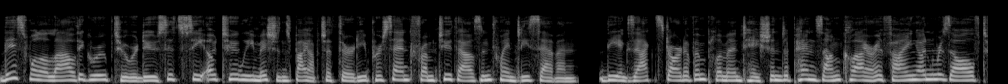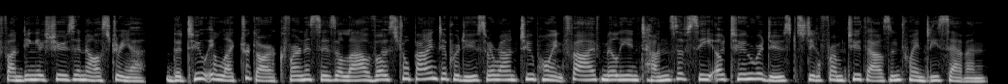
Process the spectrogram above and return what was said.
This will allow the group to reduce its CO2 emissions by up to 30% from 2027. The exact start of implementation depends on clarifying unresolved funding issues in Austria. The two electric arc furnaces allow Voestalpine to produce around 2.5 million tons of CO2 reduced steel from 2027,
